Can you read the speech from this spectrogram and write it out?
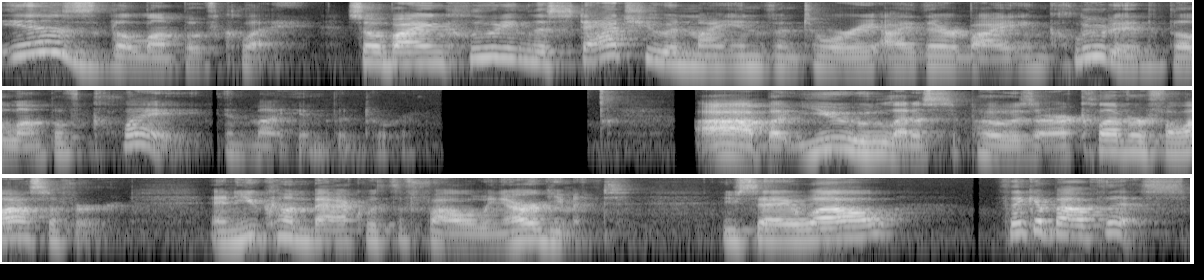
is the lump of clay. So by including the statue in my inventory, I thereby included the lump of clay in my inventory. Ah, but you, let us suppose, are a clever philosopher, and you come back with the following argument. You say, well, think about this.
